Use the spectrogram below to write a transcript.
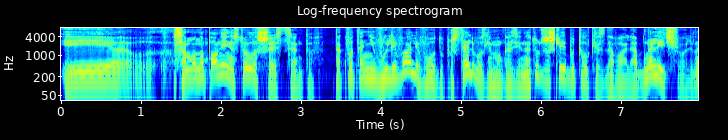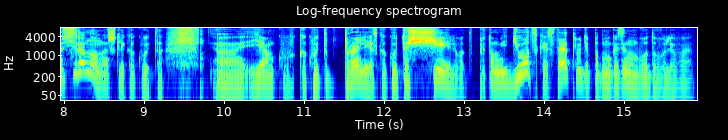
И э, само наполнение стоило 6 центов. Так вот, они выливали воду, просто стояли возле магазина, и тут же шли и бутылки сдавали, обналичивали. Но все равно нашли какую-то э, ямку, какой-то пролез, какую-то щель. Вот. Притом идиотская, стоят люди под магазином, воду выливают.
